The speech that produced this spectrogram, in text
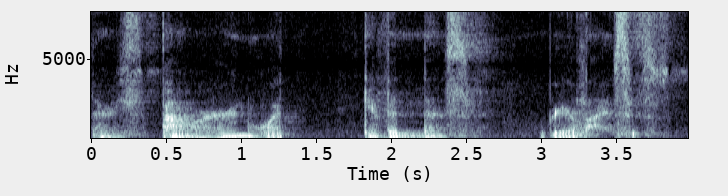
There's power in what givenness realizes.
